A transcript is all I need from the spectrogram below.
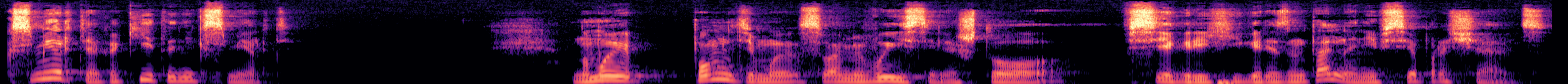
к смерти, а какие-то не к смерти. Но мы, помните, мы с вами выяснили, что все грехи горизонтально, они все прощаются.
